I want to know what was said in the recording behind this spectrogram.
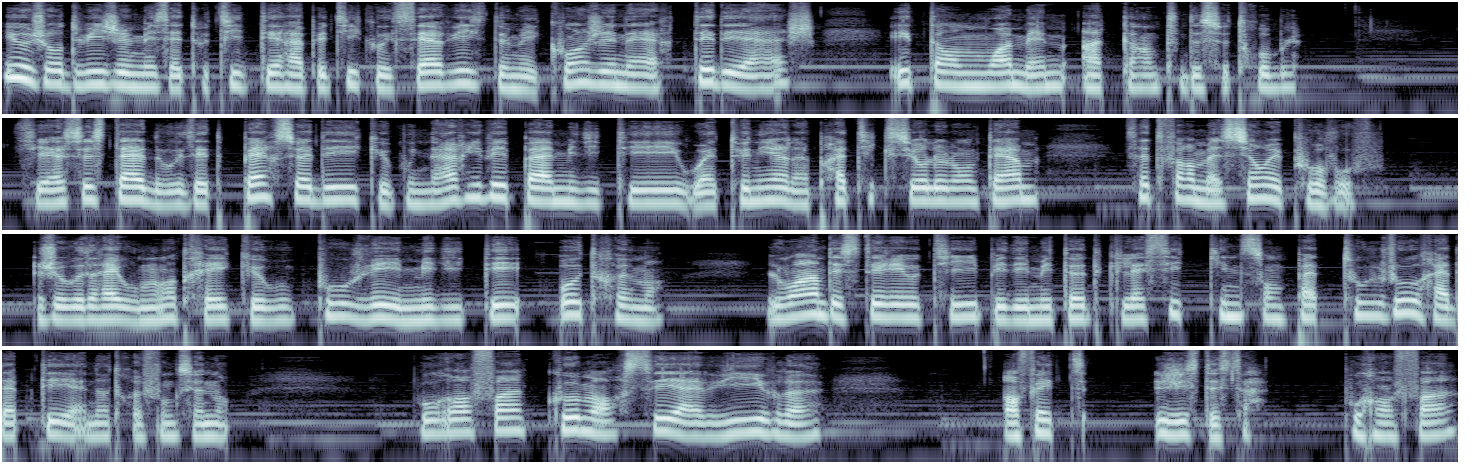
Et aujourd'hui, je mets cet outil thérapeutique au service de mes congénères TDAH, étant moi-même atteinte de ce trouble. Si à ce stade vous êtes persuadé que vous n'arrivez pas à méditer ou à tenir la pratique sur le long terme, cette formation est pour vous. Je voudrais vous montrer que vous pouvez méditer autrement, loin des stéréotypes et des méthodes classiques qui ne sont pas toujours adaptées à notre fonctionnement. Pour enfin commencer à vivre, en fait, juste ça, pour enfin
